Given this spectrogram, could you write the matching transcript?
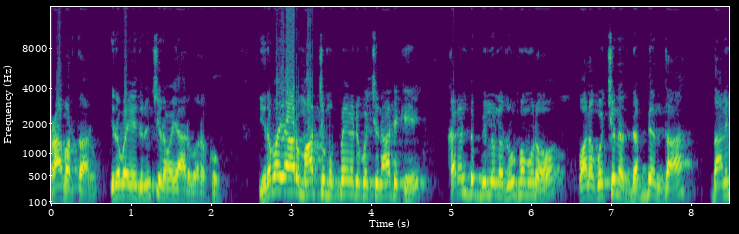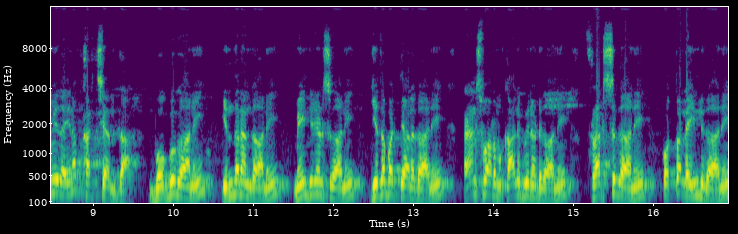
రాబడతారు. ఇరవై ఐదు నుంచి ఇరవై ఆరు వరకు. ఇరవై ఆరు మార్చి ముప్పై ఒకటికి వచ్చే నాటికి కరెంటు బిల్లుల రూపములో వాళ్ళకు వచ్చిన డబ్బెంత దాని మీద అయిన ఖర్చు ఎంత బొగ్గు కానీ ఇంధనం కానీ మెయింటెనెన్స్ కానీ జీతభత్యాలు కానీ ట్రాన్స్ఫార్మర్ కాలిపోయినట్టు కానీ ఫ్లడ్స్ కానీ కొత్త లైన్లు కానీ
